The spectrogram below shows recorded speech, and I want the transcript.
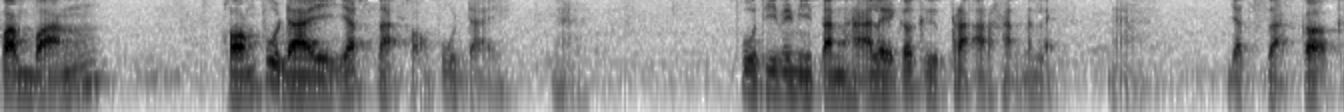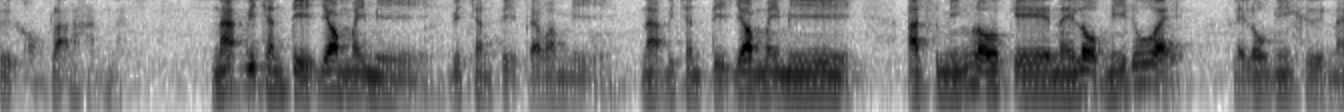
ความหวัง ของผู้ใดยัตสะของผู้ใดนะผู้ที่ไม่มีตัณหาเลยก็คือพระอรหันต์นั่นแหละนะยัสสะก็คือของพระอรหันต์นะนะ วิชชันติย่อมไม่มี วิชชันติแปลว่ามีนะ วิชชันติย่อมไม่มี อัสมิงโลเกในโลกนี้ด้วย ในโลกนี้คือใน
